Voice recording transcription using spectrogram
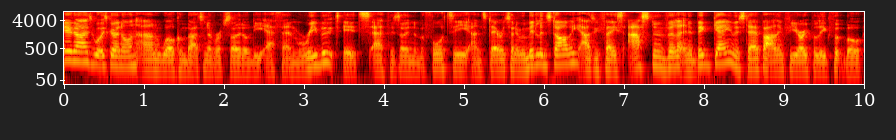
Hey guys, what is going on and welcome back to another episode of the FM Reboot. It's episode number 40 and today we're returning with Midlands Derby as we face Aston Villa in a big game as they're battling for Europa League football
